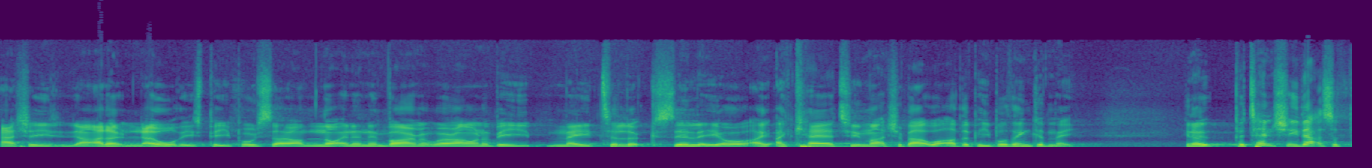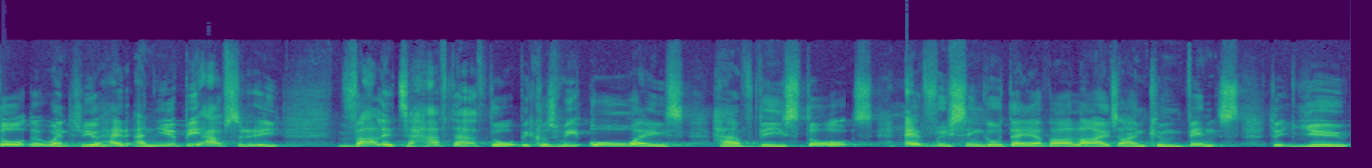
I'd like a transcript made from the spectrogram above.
Actually, I don't know all these people, so I'm not in an environment where I want to be made to look silly or I, I care too much about what other people think of me. You know, potentially that's a thought that went through your head, and you'd be absolutely valid to have that thought because we always have these thoughts. Every single day of our lives, I'm convinced that you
